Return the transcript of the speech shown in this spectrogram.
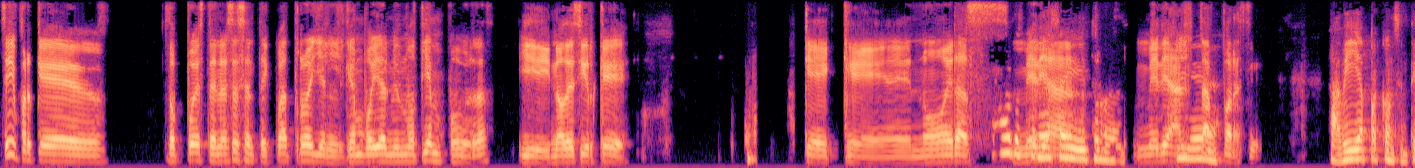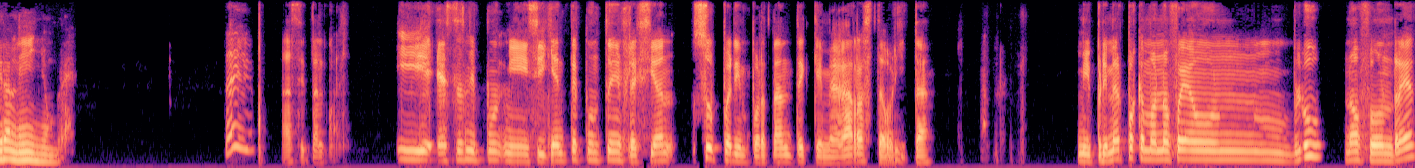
sí, porque no puedes tener 64 y el Game Boy al mismo tiempo, ¿verdad? Y no decir que que, no eras pues media, media alta, por así Había para consentir al niño, hombre. así tal cual. Y este es mi, mi siguiente punto de inflexión súper importante que me agarra hasta ahorita. Mi primer Pokémon no fue un Blue, no fue un Red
